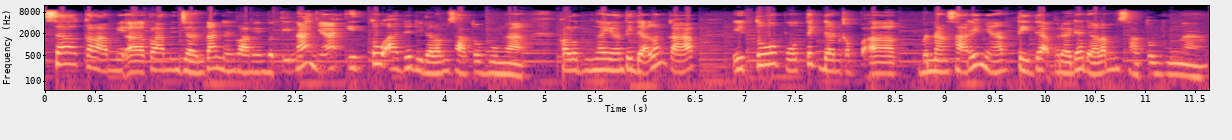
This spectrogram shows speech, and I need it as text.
sel kelamin, uh, kelamin jantan dan kelamin betinanya itu ada di dalam satu bunga. Kalau bunga yang tidak lengkap, itu putik dan ke, uh, benang sarinya tidak berada dalam satu bunga.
